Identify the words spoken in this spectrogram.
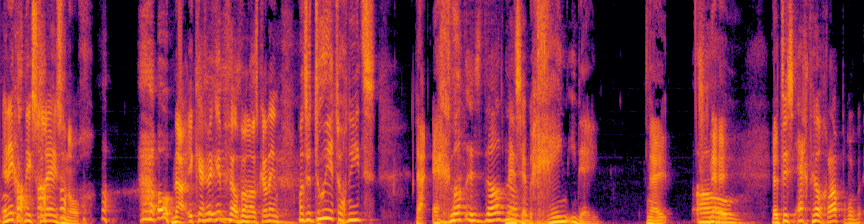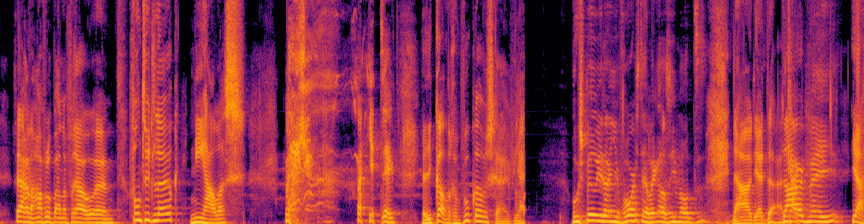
en ik had niks gelezen nog. Oh, Nou, ik krijg er kippenvel van als ik aan denk... want dat doe je toch niet? Nou, echt. wat is dat nou? Mensen hebben geen idee. Nee. Oh. nee. Het is echt heel grappig. Vragen na afloop aan een vrouw... eh, vond u het leuk? Niet alles. Je denkt, ja, je kan er een boek over schrijven. Ja. Hoe speel je dan je voorstelling als iemand Nou, ja, kijk, daarmee... ja,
